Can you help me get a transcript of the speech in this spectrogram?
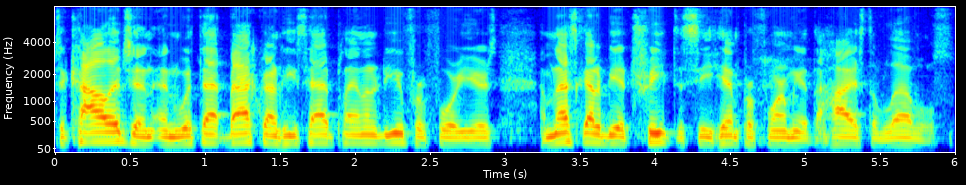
to college, and, and with that background he's had playing under you for four years, I mean that's got to be a treat to see him performing at the highest of levels.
